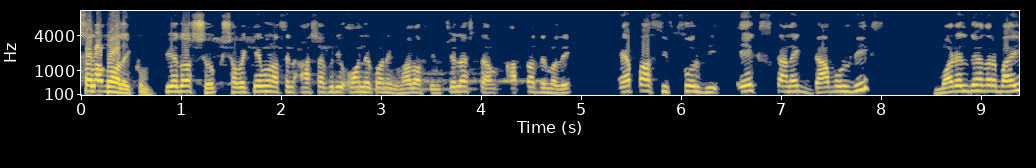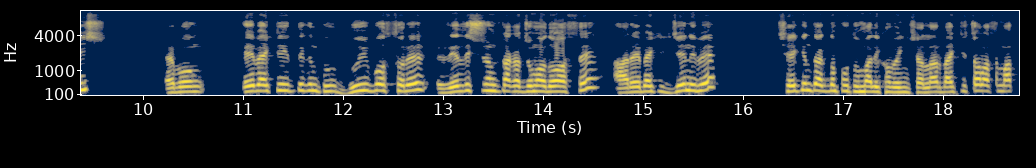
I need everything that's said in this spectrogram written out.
আসসালামু আলাইকুম। প্রিয় দর্শক, সবাই কেমন আছেন? আশা করি অনেক অনেক ভালো আছেন। চলে আসলাম আপনাদের মাঝে Apache four B X connect double ডিক্স মডেল দুই হাজার বাইশ এবং এই বাইকটিতে কিন্তু দুই বছরের রেজিস্ট্রেশন টাকা জমা দেওয়া আছে। আর এই বাইকটি যে নেবে, সে কিন্তু একদম প্রথম মালিক হবে ইনশাল্লাহ আর বাইকটি চলা আছে মাত্র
